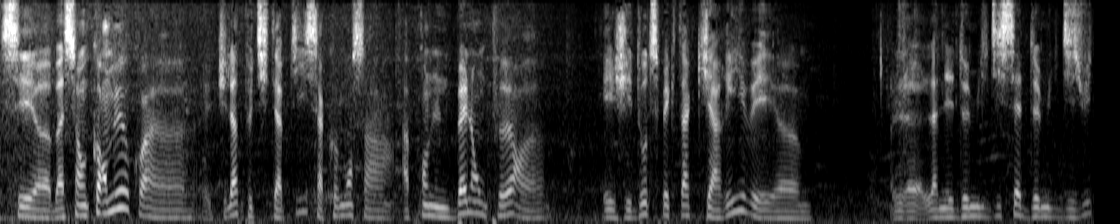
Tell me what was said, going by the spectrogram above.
c'est euh, bah, c'est encore mieux quoi. Et puis là, petit à petit, ça commence à, à prendre une belle ampleur. euh, et j'ai d'autres spectacles qui arrivent et euh, l'année 2017-2018,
